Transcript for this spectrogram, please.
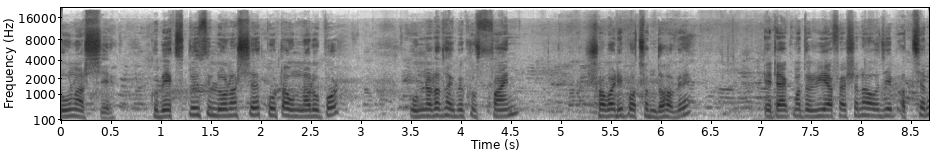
লোন আসছে। খুব এক্সক্লুসিভ লোন আসছে কোটা ওনার উপর। ওনাটা থাকবে খুব ফাইন সবারই পছন্দ হবে। এটা একমাত্র রিয়া ফ্যাশন হাউজেই পাচ্ছেন।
